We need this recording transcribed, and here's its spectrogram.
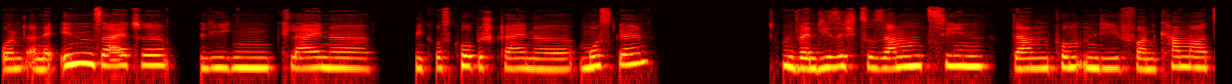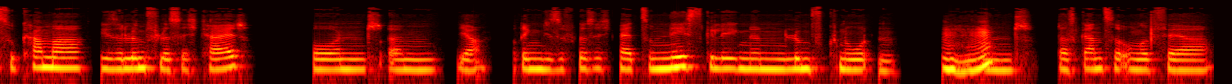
Und an der Innenseite liegen kleine, mikroskopisch kleine Muskeln. Und wenn die sich zusammenziehen, dann pumpen die von Kammer zu Kammer diese Lymphflüssigkeit und ähm, ja, bringen diese Flüssigkeit zum nächstgelegenen Lymphknoten. Mhm. Und das Ganze ungefähr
